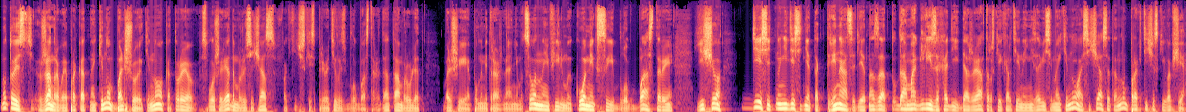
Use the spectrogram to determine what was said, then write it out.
Ну, то есть жанровое прокатное кино, большое кино, которое сплошь и рядом уже сейчас фактически превратилось в блокбастеры. Да? Там рулят большие полнометражные анимационные фильмы, комиксы, блокбастеры. Еще 10, ну не 10, нет, так 13 лет назад туда могли заходить даже авторские картины и независимое кино, а сейчас это, ну, практически вообще.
